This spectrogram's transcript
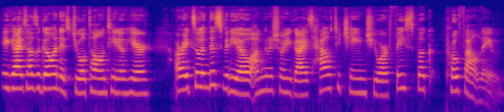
Hey guys, how's it going? It's Jewel Tolentino here. Alright, so in this video, I'm going to show you guys how to change your Facebook profile name.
